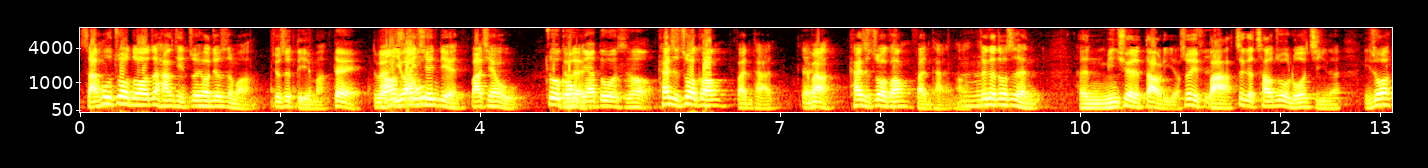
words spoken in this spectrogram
散户做多，这行情最后就是什么？就是跌嘛。对，对吧？一万一千点，八千五，做空比较多的时候，开始做空反弹，有没有？开始做空反弹啊，这个都是很很明确的道理啊。所以把这个操作逻辑呢，你说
